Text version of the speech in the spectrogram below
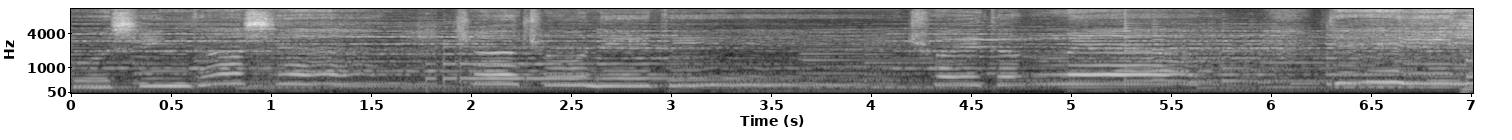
过心的线，遮住你低垂的脸。一年一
